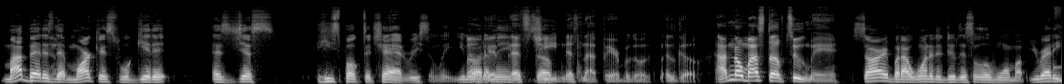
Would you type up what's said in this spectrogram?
My bet is that Marcus will get it as just he spoke to Chad recently. You know what I mean? That's So, cheating. That's not fair, but go. Let's go. I know my stuff too, man. Sorry, but I wanted to do this a little warm up. You ready?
